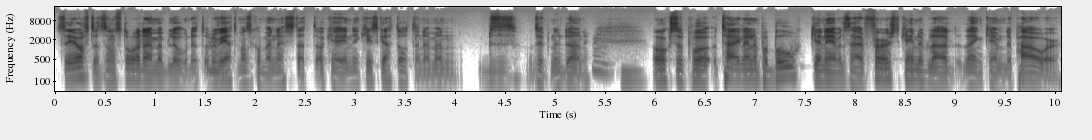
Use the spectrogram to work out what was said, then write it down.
så är det ofta att de står där med blodet och då vet man så kommer nästa att okej, ni kan ju skratta åt henne men bzz, typ nu dör ni. Och också på taglinen på boken är väl så här first came the blood, then came the power.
